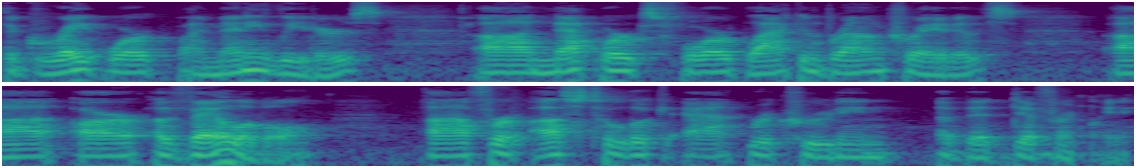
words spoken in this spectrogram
the great work by many leaders. Uh, networks for black and brown creatives uh, are available uh, for us to look at recruiting a bit differently.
